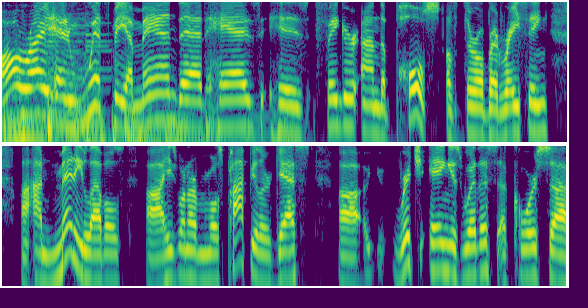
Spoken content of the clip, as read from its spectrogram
All right, and with me, a man that has his finger on the pulse of thoroughbred racing uh, on many levels. Uh, he's one of our most popular guests. Uh, Rich Eng is with us. Of course, uh,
